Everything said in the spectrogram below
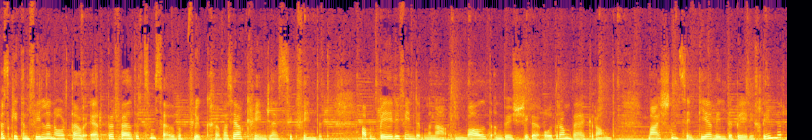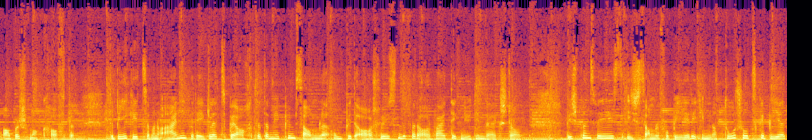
Es gibt an vielen Orten auch Erdbeerfelder zum selber pflücken, was ja auch Kinder lässig finden. Aber Beere findet man auch im Wald, an Büschungen oder am Wegrand. Meistens sind die wilden Beeren kleiner, aber schmackhafter. Dabei gibt es aber noch einige Regeln zu beachten, damit beim Sammeln und bei der anschliessenden Verarbeitung nichts im Weg steht. Beispielsweise ist das Sammeln von Beeren im Naturschutzgebiet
